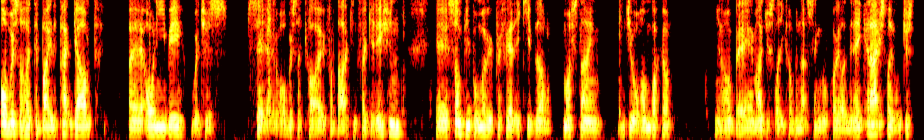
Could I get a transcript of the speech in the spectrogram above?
obviously, I had to buy the pick guard uh, on eBay, which is set out, obviously cut out for that configuration. Uh, some people maybe prefer to keep their Mustang dual humbucker, you know, but um, I just like having that single coil in the neck, and actually just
